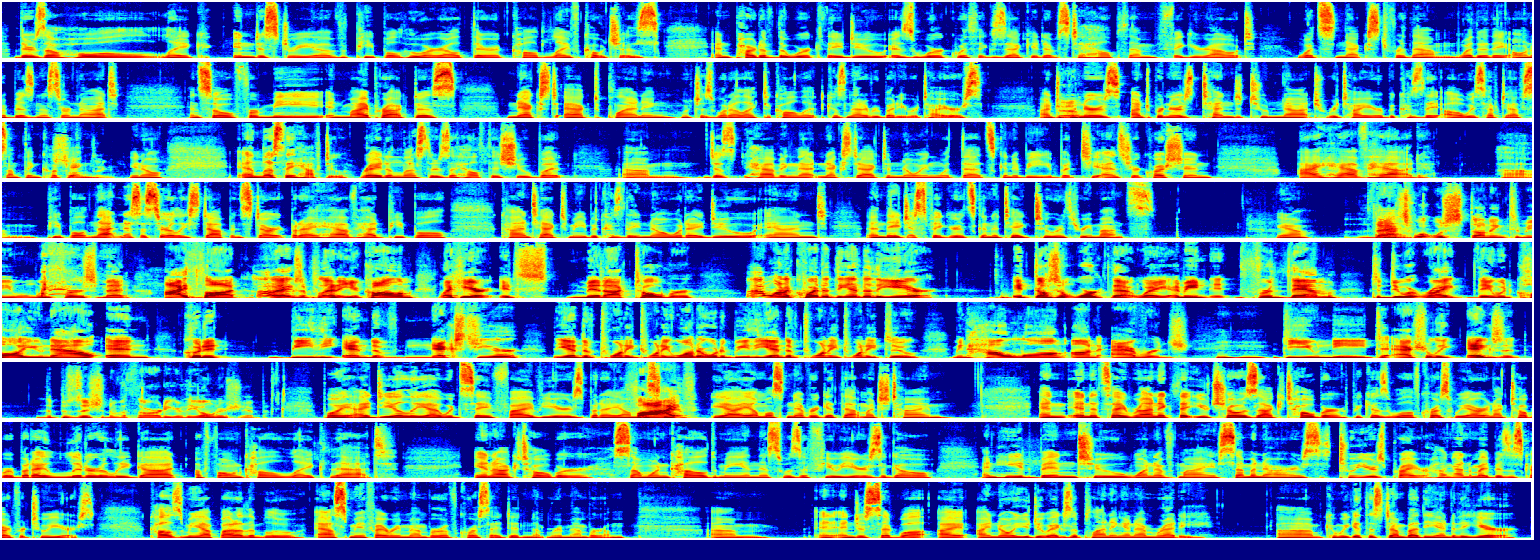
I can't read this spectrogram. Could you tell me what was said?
There's a whole like industry of people who are out there called life coaches, and part of the work they do is work with executives to help them figure out what's next for them, whether they own a business or not. And so for me, in my practice, next act planning, which is what I like to call it, because not everybody retires. Entrepreneurs entrepreneurs tend to not retire because they always have to have something cooking, Something. you know, unless they have to, right? Unless there's a health issue, but um, just having that next act and knowing what that's going to be. But to answer your question, I have had um, people not necessarily stop and start, but I have had people contact me because they know what I do and and they just figure it's going to take two or three months. You know, That's what was stunning to me when we first met. I thought, oh, exit planning, you call them, like here, it's mid October. I want to quit at the end of the year. It doesn't work that way. I mean, it, for them to do it right, they would call you now, and could it be the end of next year, the end of 2021, or would it be the end of 2022? I mean, how long on average mm-hmm. do you need to actually exit the position of authority or the ownership? boy, ideally I would say five years, but I almost Five? yeah, I almost never get that much time. And and it's ironic that you chose October because well of course we are in October, but I literally got a phone call like that. In October, someone called me and this was a few years ago and he had been to one of my seminars 2 years prior, hung onto my business card for 2 years. Calls me up out of the blue, asked me if I remember. Of course I didn't remember him. Um, and, and just said, "Well, I I know you do exit planning and I'm ready. Um, can we get this done by the end of the year?"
